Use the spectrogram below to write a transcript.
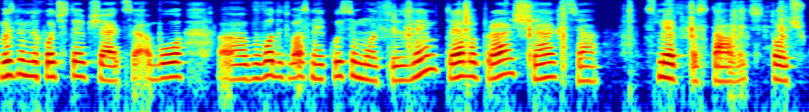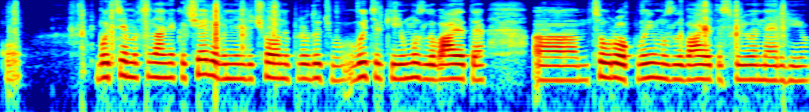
ви з ним не хочете общатися, або е, виводить вас на якусь емоцію, з ним треба прощатися. Смерть поставить, точку. Бо ці емоціональні качелі вони до чого не приведуть. Ви тільки йому зливаєте а, це урок, ви йому зливаєте свою енергію.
